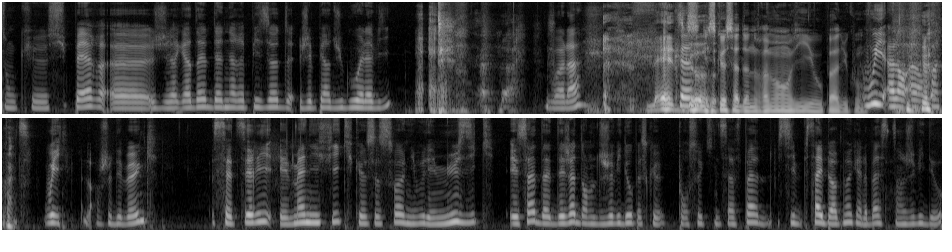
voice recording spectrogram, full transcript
Donc euh, super. Euh, j'ai regardé le dernier épisode, j'ai perdu goût à la vie. voilà. Let's Comme- go. Est-ce que ça donne vraiment envie ou pas du coup? Oui, alors, alors par contre, oui, alors je débunk. Cette série est magnifique, que ce soit au niveau des musiques, et ça date déjà dans le jeu vidéo, parce que pour ceux qui ne savent pas, Cy- Cyberpunk à la base c'est un jeu vidéo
